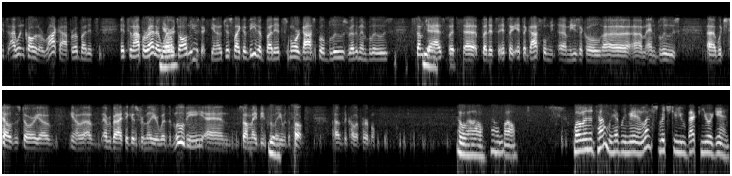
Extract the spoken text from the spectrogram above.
it's. I wouldn't call it a rock opera, but it's it's an operetta yeah. where it's all music, you know, just like Evita, but it's more gospel blues, rhythm and blues, some yeah. jazz, but uh, but it's it's a it's a gospel uh, musical uh, um, and blues, uh, which tells the story of you know of everybody I think is familiar with the movie, and some may be familiar yeah. with the book of The Color Purple. Oh wow! Oh wow! Well, in the time we have remaining, let's switch to you back to you again.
